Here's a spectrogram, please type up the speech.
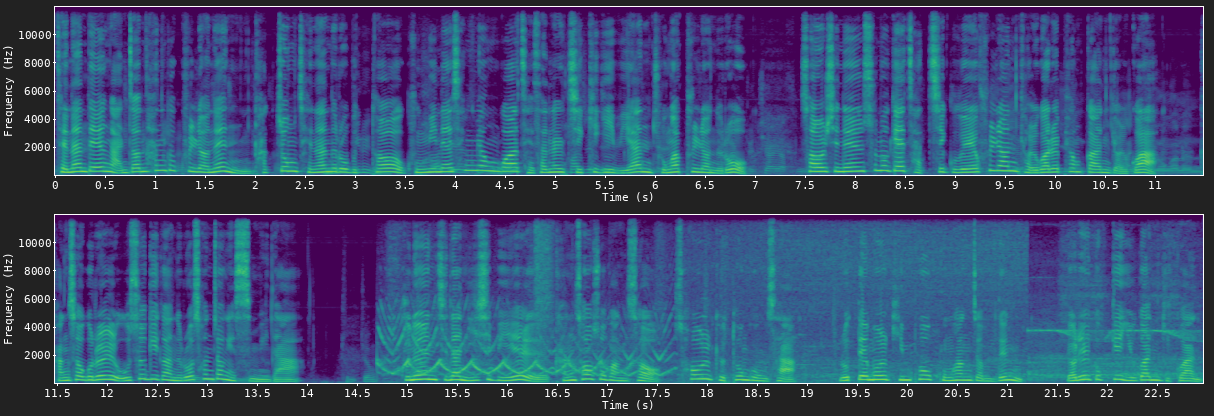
재난대응 안전 한국훈련은 각종 재난으로부터 국민의 생명과 재산을 지키기 위한 종합훈련으로 서울시는 20개 자치구의 훈련 결과를 평가한 결과 강서구를 우수기관으로 선정했습니다. 구는 지난 22일 강서소방서, 서울교통공사, 롯데몰 김포공항점 등 17개 유관기관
